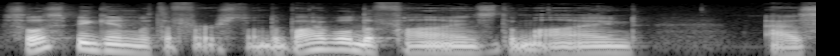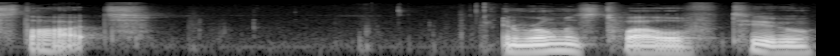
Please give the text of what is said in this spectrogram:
So let's begin with the first one. The Bible defines the mind as thoughts. In Romans 12, 2,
